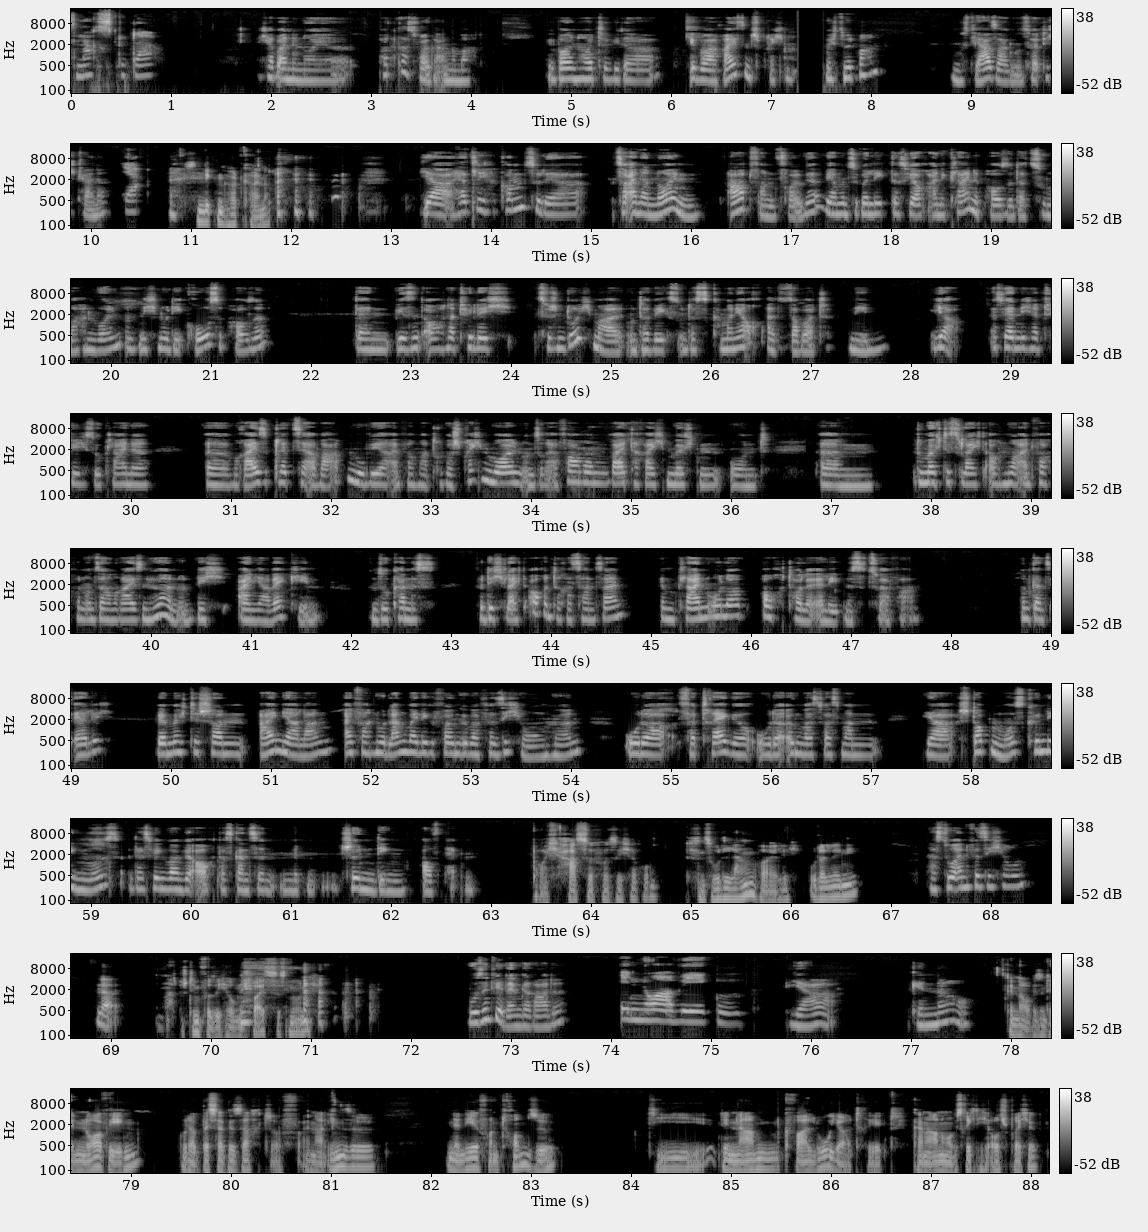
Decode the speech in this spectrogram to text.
Was machst du da? Ich habe eine neue Podcast-Folge angemacht. Wir wollen heute wieder über Reisen sprechen. Möchtest du mitmachen? Du musst Ja sagen, sonst hört dich keiner. Ja. Das Nicken hört keiner. Ja, herzlich willkommen zu der, zu einer neuen Art von Folge. Wir haben uns überlegt, dass wir auch eine kleine Pause dazu machen wollen und nicht nur die große Pause. Denn wir sind auch natürlich zwischendurch mal unterwegs und das kann man ja auch als Sabbat nehmen. Ja, es werden dich natürlich so kleine äh, Reiseplätze erwarten, wo wir einfach mal drüber sprechen wollen, unsere Erfahrungen weiterreichen möchten und ähm, du möchtest vielleicht auch nur einfach von unseren Reisen hören und nicht ein Jahr weggehen. Und so kann es für dich vielleicht auch interessant sein, im kleinen Urlaub auch tolle Erlebnisse zu erfahren. Und ganz ehrlich, wer möchte schon ein Jahr lang einfach nur langweilige Folgen über Versicherungen hören oder Verträge oder irgendwas, was man ja stoppen muss, kündigen muss. Deswegen wollen wir auch das Ganze mit schönen Dingen aufpeppen. Boah, ich hasse Versicherungen. Die sind so langweilig, oder Lenny? Hast du eine Versicherung? Nein. Du hast bestimmt Versicherung, ich weiß es nur nicht. Wo sind wir denn gerade? In Norwegen. Ja, genau. Genau, wir sind in Norwegen, oder besser gesagt auf einer Insel in der Nähe von Tromsø, die den Namen Qualoja trägt. Keine Ahnung, ob ich es richtig ausspreche.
